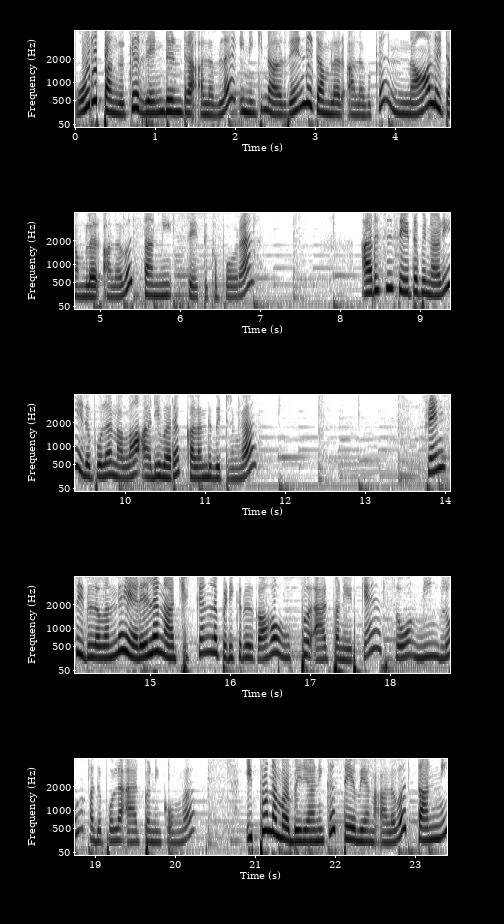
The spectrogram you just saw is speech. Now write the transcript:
ஒரு பங்குக்கு ரெண்டுன்ற அளவில் இன்றைக்கி நான் ரெண்டு டம்ளர் அளவுக்கு நாலு டம்ளர் அளவு தண்ணி சேர்த்துக்க போகிறேன் அரிசி சேர்த்த பின்னாடி இதை போல் நல்லா அடிவர கலந்து விட்டுருங்க. ஃப்ரெண்ட்ஸ் இதில் வந்து இடையில நான் சிக்கனில் பிடிக்கிறதுக்காக உப்பு ஆட் பண்ணியிருக்கேன். ஸோ நீங்களும் அது போல் ஆட் பண்ணிக்கோங்க. இப்போ நம்ம பிரியாணிக்கு தேவையான அளவு தண்ணி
